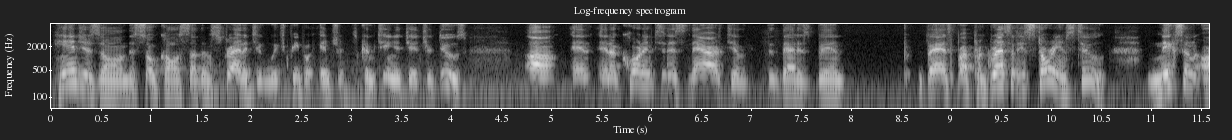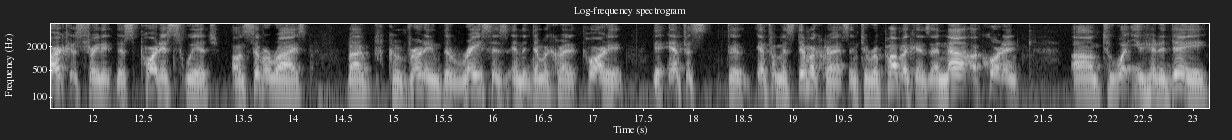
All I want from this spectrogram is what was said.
hinges on the so-called Southern strategy, which people continue to introduce. Uh, and, and according to this narrative that has been advanced by progressive historians too, Nixon orchestrated this party switch on civil rights by converting the races in the Democratic Party, the, infamous, the infamous Democrats, into Republicans. And now, according um, to what you hear today,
